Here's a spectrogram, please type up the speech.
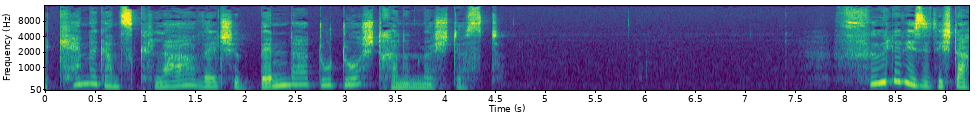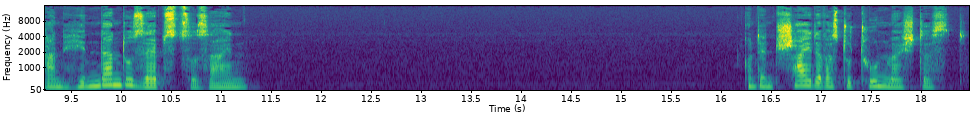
Erkenne ganz klar, welche Bänder du durchtrennen möchtest. Fühle, wie sie dich daran hindern, du selbst zu sein. Und entscheide, was du tun möchtest.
